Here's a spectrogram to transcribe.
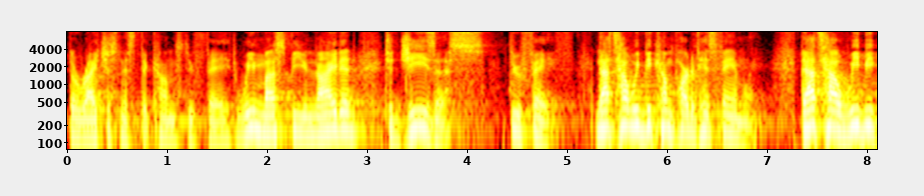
the righteousness that comes through faith. We must be united to Jesus through faith. And that's how we become part of his family. That's how we, be,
